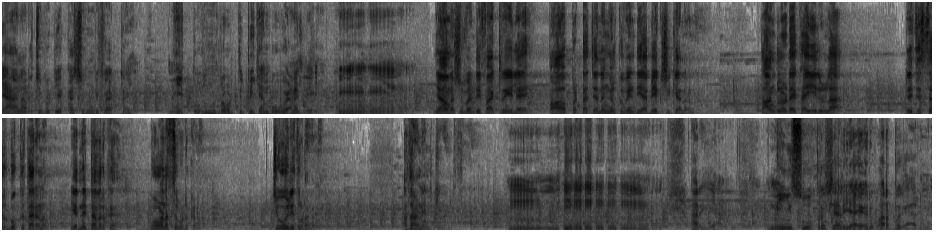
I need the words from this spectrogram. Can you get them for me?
ഞാൻ അടച്ചുപൂട്ടിയ കശുവണ്ടി ഫാക്ടറി നീ തുറന്ന് പ്രവർത്തിപ്പിക്കാൻ പോവുകയാണല്ലേ? ഞാൻ കശുവണ്ടി ഫാക്ടറിയിലെ പാവപ്പെട്ട ജനങ്ങൾക്ക് വേണ്ടി അപേക്ഷിക്കാനാണ്. താങ്കളുടെ കയ്യിലുള്ള രജിസ്റ്റർ ബുക്ക് തരണം എന്നിട്ട് അവർക്ക് ബോണസ് കൊടുക്കണം. ജോലി തുടങ്ങണം. അതാണ് എനിക്ക് വേണ്ടത്. അറിയാം. നീ സൂത്രശാലിയായ ഒരു വറപ്പുകാരന്.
